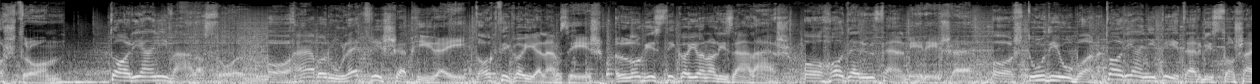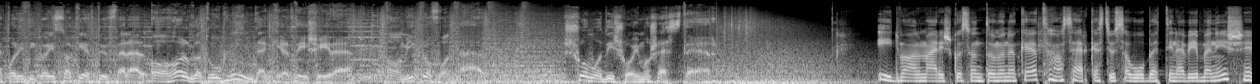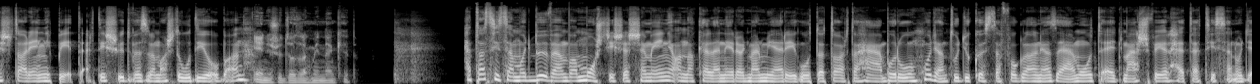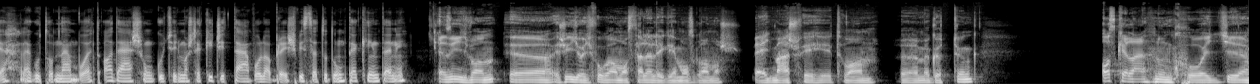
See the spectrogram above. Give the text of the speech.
Ostrom. Tarjányi válaszol. A háború legfrissebb hírei, taktikai elemzés, logisztikai analizálás, a haderő felmérése. A stúdióban Tarjányi Péter biztonságpolitikai szakértő felel a hallgatók minden kérdésére. A mikrofonnál Somodi Solymos Eszter. Így van, már is köszöntöm Önöket, a szerkesztő Szabó Betti nevében is, és Tarjányi Pétert is üdvözlöm a stúdióban. Én is üdvözlök mindenkit. Hát azt hiszem, hogy bőven van most is esemény, annak ellenére, hogy már milyen régóta tart a háború. Hogyan tudjuk összefoglalni az elmúlt egy-másfél hetet, hiszen ugye legutóbb nem volt adásunk, úgyhogy most egy kicsit távolabbra is vissza tudunk tekinteni. Ez így van, és így, hogy fogalmaztál, eléggé mozgalmas. Egy-másfél hét van mögöttünk. Azt kell látnunk, hogy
